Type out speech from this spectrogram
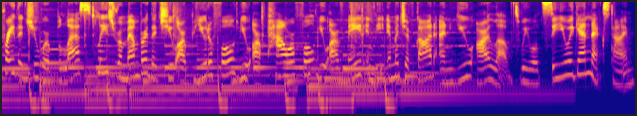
pray that you were blessed. Please remember that you are beautiful, you are powerful, you are made in the image of God, and you are loved. We will see you again next time.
